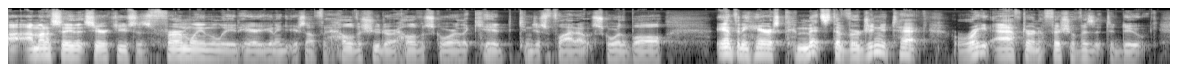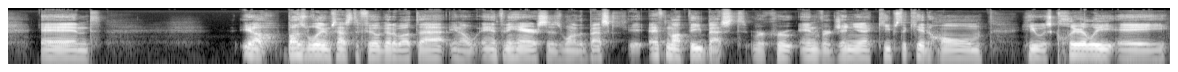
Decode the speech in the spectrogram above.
I'm going to say that Syracuse is firmly in the lead here. You're going to get yourself a hell of a shooter, a hell of a scorer. The kid can just flat out score the ball. Anthony Harris commits to Virginia Tech right after an official visit to Duke. And you know, Buzz Williams has to feel good about that. You know, Anthony Harris is one of the best, if not the best recruit in Virginia. Keeps the kid home. He was clearly a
